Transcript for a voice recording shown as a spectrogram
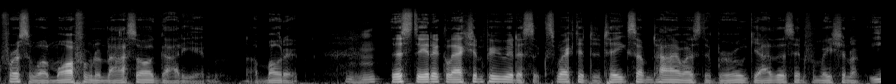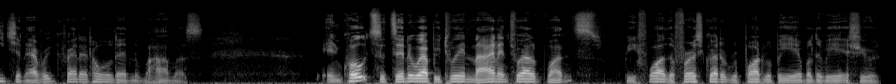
First of all, more from the Nassau Guardian about it. This data collection period is expected to take some time as the Bureau gathers information on each and every credit holder in the Bahamas. In quotes, it's anywhere between 9 and 12 months before the first credit report will be able to be issued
